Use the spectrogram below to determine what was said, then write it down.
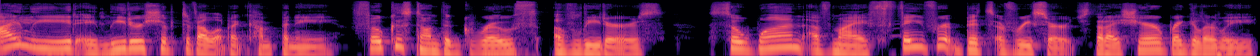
I lead a leadership development company focused on the growth of leaders. So, one of my favorite bits of research that I share regularly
